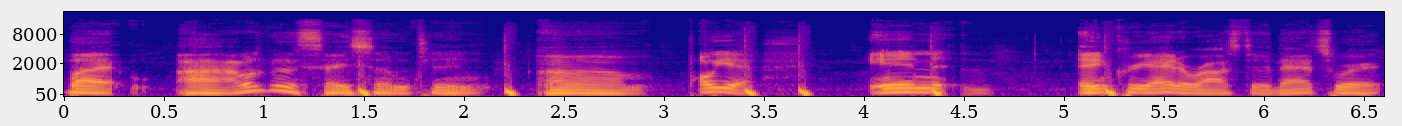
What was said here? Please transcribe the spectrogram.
But uh, I was going to say something. Um, oh yeah, in in create a roster, that's where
